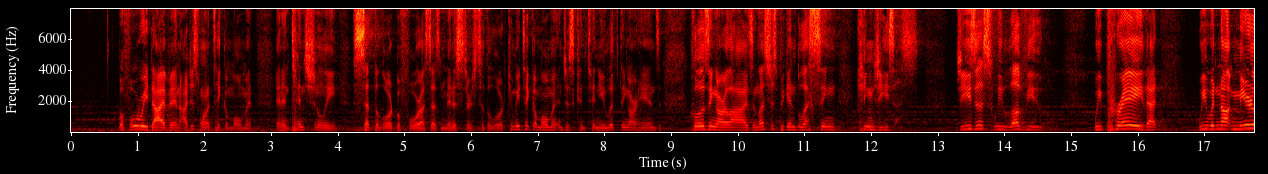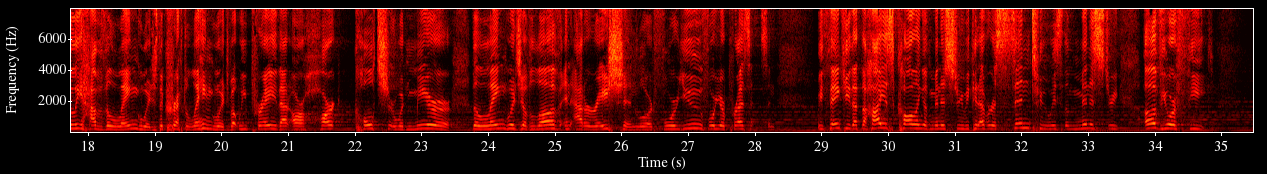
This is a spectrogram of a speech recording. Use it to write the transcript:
before we dive in, I just want to take a moment and intentionally set the Lord before us as ministers to the Lord. Can we take a moment and just continue lifting our hands, closing our eyes, and let's just begin blessing King Jesus. Jesus, we love you. We pray that we would not merely have the language, the correct language, but we pray that our heart culture would mirror the language of love and adoration, Lord, for you, for your presence. And we thank you that the highest calling of ministry we could ever ascend to is the ministry of your feet.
